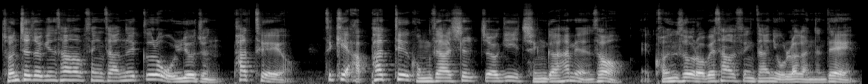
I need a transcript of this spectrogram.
전체적인 산업 생산을 끌어올려준 파트예요. 특히 아파트 공사 실적이 증가하면서 건설업의 산업 생산이 올라갔는데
